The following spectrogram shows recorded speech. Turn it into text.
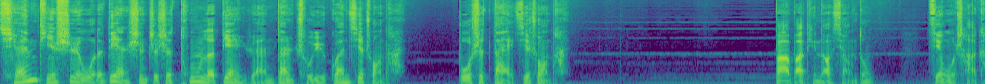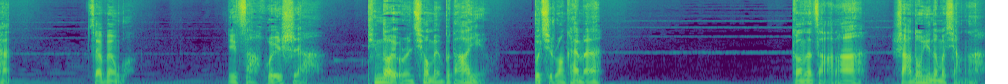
前提是我的电视只是通了电源，但处于关机状态，不是待机状态。爸爸听到响动，进屋查看，再问我：“你咋回事啊？听到有人敲门不答应，不起床开门？刚才咋了？啥东西那么响啊？”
